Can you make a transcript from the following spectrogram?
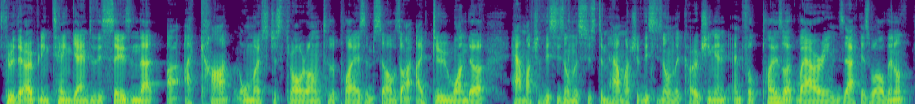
through the opening 10 games of this season that I, I can't almost just throw it on to the players themselves. I, I, do wonder how much of this is on the system, how much of this is on the coaching. And, and for players like Lauri and Zach as well, they're not,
